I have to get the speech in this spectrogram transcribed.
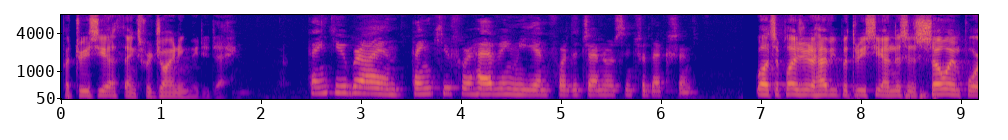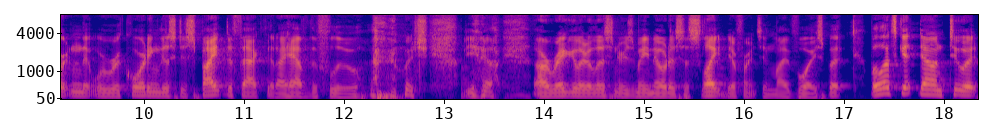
Patricia, thanks for joining me today. Thank you, Brian. Thank you for having me and for the generous introduction. Well, it's a pleasure to have you, Patricia. And this is so important that we're recording this despite the fact that I have the flu, which, you know, our regular listeners may notice a slight difference in my voice. But but let's get down to it.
